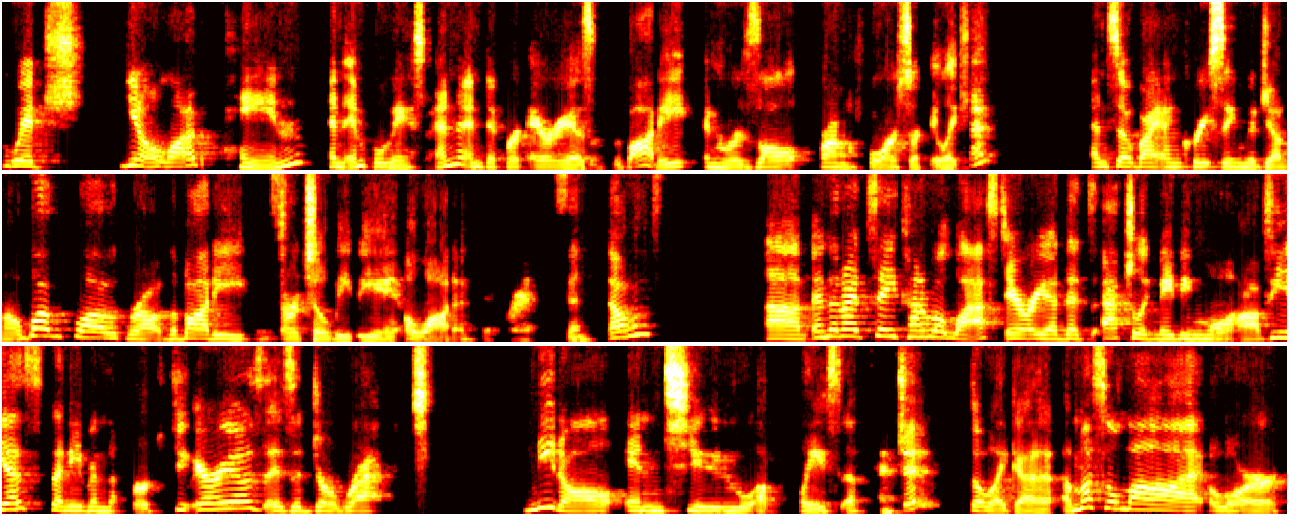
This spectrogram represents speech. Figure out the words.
which, you know, a lot of pain and inflammation in different areas of the body can result from poor circulation. And so by increasing the general blood flow throughout the body, you can start to alleviate a lot of different symptoms. Um, and then I'd say kind of a last area that's actually maybe more obvious than even the first two areas is a direct needle into a place of tension. So like a, a muscle knot or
